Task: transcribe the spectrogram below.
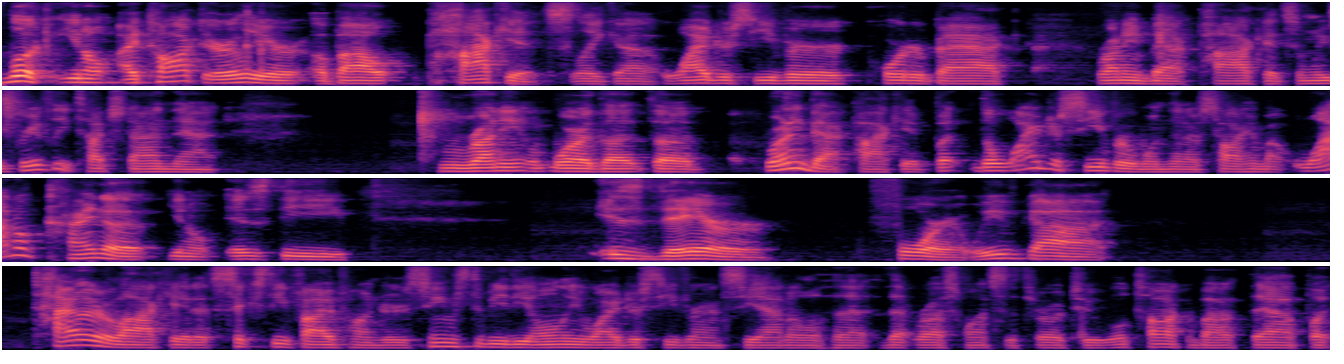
Look, you know, I talked earlier about pockets like a wide receiver, quarterback, running back pockets, and we briefly touched on that running or the the running back pocket, but the wide receiver one that I was talking about, Waddle kind of, you know, is the is there for it. We've got Tyler Lockett at 6,500 seems to be the only wide receiver in Seattle that, that Russ wants to throw to. We'll talk about that. But,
